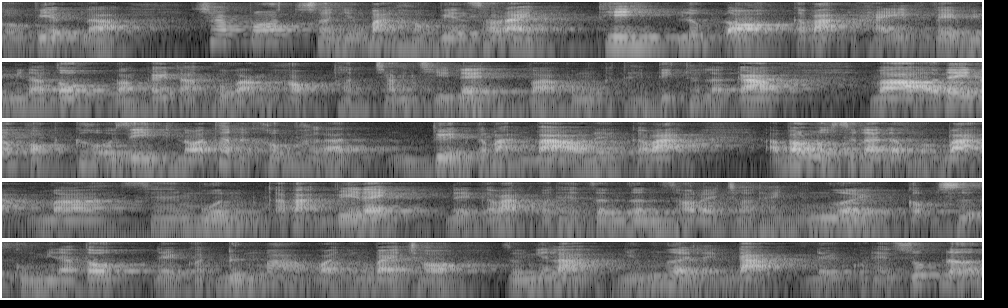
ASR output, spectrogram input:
có việc là support cho những bạn học viên sau này thì lúc đó các bạn hãy về với Minato bằng cách là cố gắng học thật chăm chỉ lên và có một cái thành tích thật là cao. Và ở đây nó có cái cơ hội gì nói thật là không phải là tuyển các bạn vào để các bạn à, bóc lột sức lao động của các bạn mà sẽ muốn các bạn về đây để các bạn có thể dần dần sau này trở thành những người cộng sự cùng Minato để có đứng vào vào những vai trò giống như là những người lãnh đạo để có thể giúp đỡ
